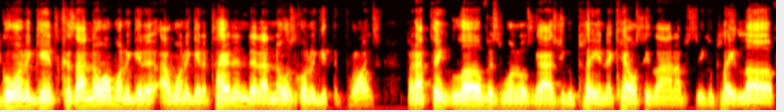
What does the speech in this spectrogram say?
going against because I know I want to get a I want to get a tight end that I know is going to get the points. But I think Love is one of those guys you can play in the Kelce lineup. So you can play Love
